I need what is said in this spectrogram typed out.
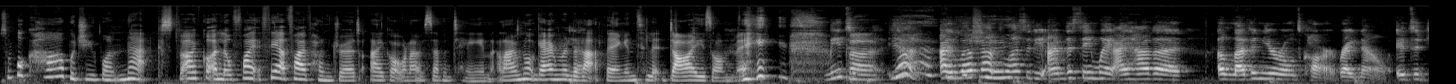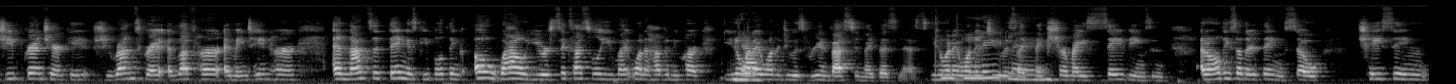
"So what car would you want next?" I've got a little Fiat 500. I got when I was 17, and I'm not getting rid of that thing until it dies on me. me too. But, yeah, I love that philosophy. I'm the same way. I have a 11 year old car right now. It's a Jeep Grand Cherokee. She runs great. I love her. I maintain her. And that's the thing is people think, oh, wow, you're successful. You might want to have a new car. You know yeah. what I want to do is reinvest in my business. You know Completely. what I want to do is like make sure my savings and, and all these other things. So chasing,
